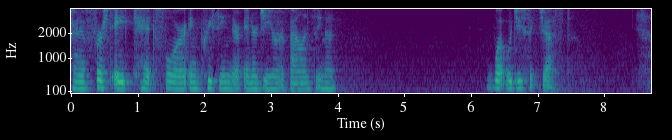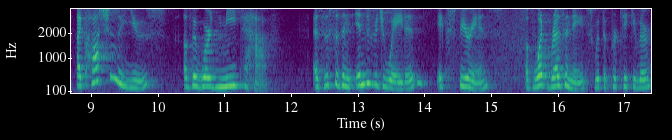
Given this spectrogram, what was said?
kind of first aid kit for increasing their energy or balancing it. What would you suggest? I caution the use of the word need to have, as this is an individuated experience of what resonates with a particular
